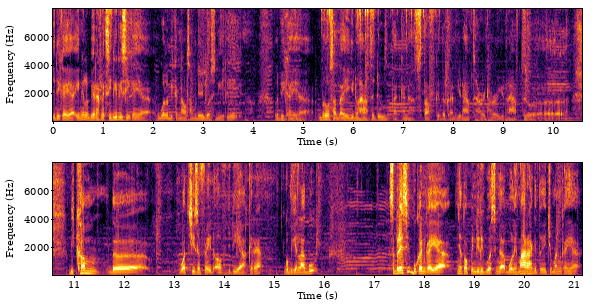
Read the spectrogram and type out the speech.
Jadi kayak ini lebih refleksi diri sih kayak gue lebih kenal sama diri gue sendiri. Lebih kayak bro santai you don't have to do that kind of stuff gitu kan. You don't have to hurt her, you don't have to uh, become the what she's afraid of. Jadi ya akhirnya gue bikin lagu. Sebenarnya sih bukan kayak nyetopin diri gue nggak boleh marah gitu ya. Cuman kayak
